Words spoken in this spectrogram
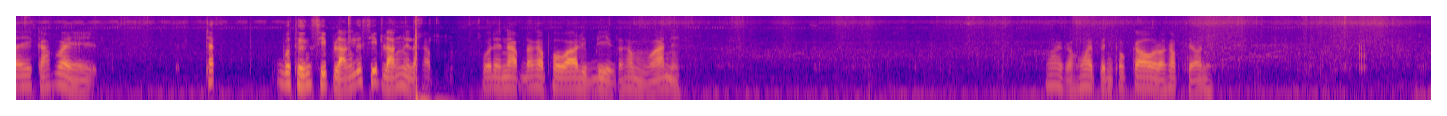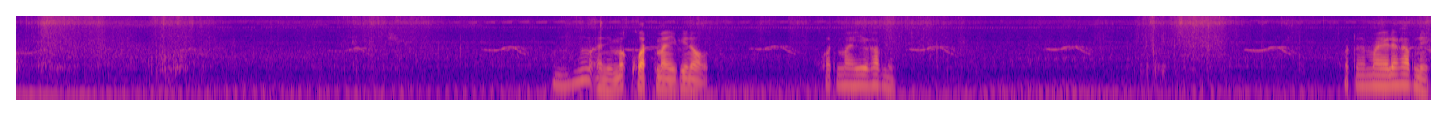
ใส่กลับไว้จักบ่ถึงสิบหลังหรือสิบหลังนี่แหละครับบ่ได้นับนะครับเพราะว่ารีบๆนะครับหมู่บ้านนี่ห้อยกับห้อยเป็นเก่าๆแล้วครับแถวนี้อืมอันนี้มาขวดใหม่พี่น้องขวดใหม่อยู่ครับนี่ขวดใหม่ๆเลยครับนี่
